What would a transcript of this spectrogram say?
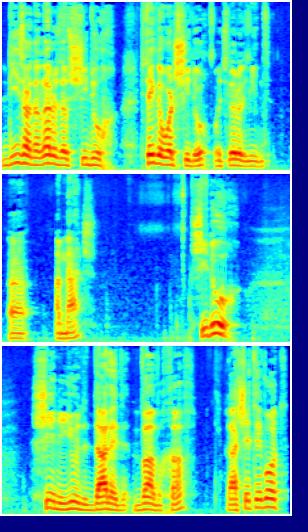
these are the letters of shiduch. If you take the word shiduch, which literally means uh, a match, shiduch, shin yud daled vav chaf, rashi tevot,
